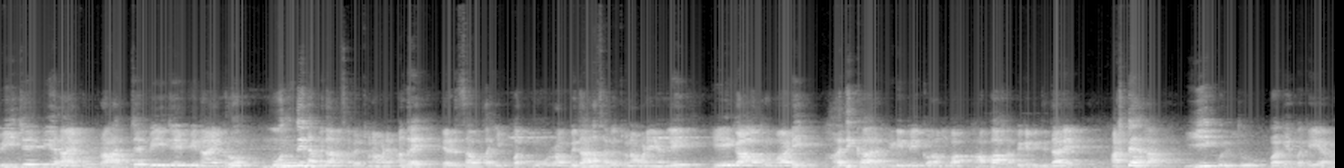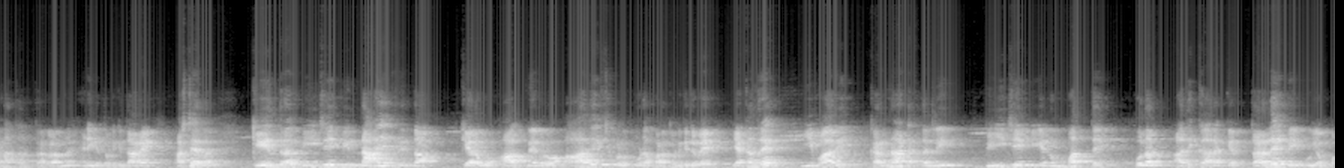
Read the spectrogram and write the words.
ಬಿಜೆಪಿಯ ನಾಯಕರು, ರಾಜ್ಯ ಬಿಜೆಪಿ ನಾಯಕರು ಮುಂದಿನ ವಿಧಾನಸಭೆ ಚುನಾವಣೆ, ಅಂದ್ರೆ ಎರಡ್ ಸಾವಿರದ ಇಪ್ಪತ್ತ್ ಮೂರರ ವಿಧಾನಸಭೆ ಚುನಾವಣೆಯಲ್ಲಿ ಹೇಗಾದ್ರೂ ಮಾಡಿ ಅಧಿಕಾರ ಹಿಡಿಬೇಕು ಎಂಬ ಅಪಾಹಪಿಗೆ ಬಿದ್ದಿದ್ದಾರೆ. ಅಷ್ಟೇ ಅಲ್ಲ, ಈ ಕುರಿತು ಬಗೆ ಬಗೆಯ ರಣತಂತ್ರಗಳನ್ನು ಹೆಣಿಗೆ ತೊಡಗಿದ್ದಾರೆ. ಅಷ್ಟೇ ಅಲ್ಲ, ಕೇಂದ್ರ ಬಿಜೆಪಿ ನಾಯಕರಿಂದ ಕೆಲವು ಆಜ್ಞೆಗಳು, ಆದೇಶಗಳು ಕೂಡ ಬರತೊಡಗಿದವೆ. ಯಾಕಂದ್ರೆ ಈ ಬಾರಿ ಕರ್ನಾಟಕದಲ್ಲಿ ಬಿಜೆಪಿಯನ್ನು ಮತ್ತೆ ಪುನರ್ ಅಧಿಕಾರಕ್ಕೆ ತರಲೇಬೇಕು ಎಂಬ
